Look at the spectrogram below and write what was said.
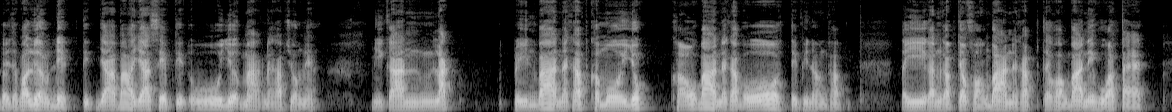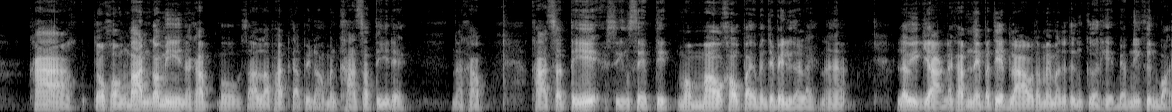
โดยเฉพาะเรื่องเด็กติดยาบ้ายาเสพติดโอ้เยอะมากนะครับ ช่วงเนี้ยมีการลัก ปีนบ้านนะครับ ขโมยยกเขาบ้านนะครับ โอ้เต็มพี่น้องครับ ตีกันกับเจ้าของบ้านนะครับ เจ้าของบ้านนี่หัวแตกฆ่าเจ้าของบ้านก็มีนะครับ โอ้สารพัดครับพี่น้องมันขาดสติเด้นะครับ ขาดสติสิ่งเสพติดมอมเมาเข้าไปมันจะไปเหลืออะไรนะฮะแล้วอีกอย่างนะครับในประเทศลาวทำไมมันก็ถึงเกิดเหตุแบบนี้ขึ้นบ่อย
